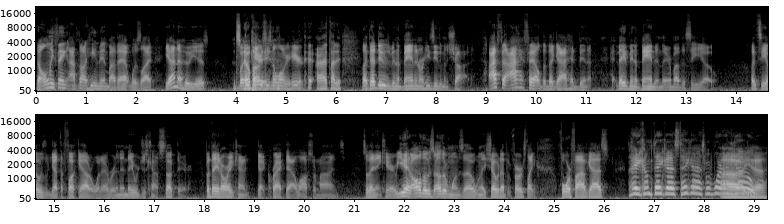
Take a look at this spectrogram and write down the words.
the only thing I thought he meant by that was like, yeah, I know who he is, It's but nobody. who cares? He's no longer here. I thought it. like that dude's been abandoned or he's either been shot. I felt I felt that the guy had been they've been abandoned there by the CEO. Like the CEO's got the fuck out or whatever, and then they were just kind of stuck there. But they had already kind of got cracked out, lost their minds, so they didn't care. You had all those other ones though when they showed up at first, like four or five guys. Hey, come take us, take us. We're ready to Oh go. yeah.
